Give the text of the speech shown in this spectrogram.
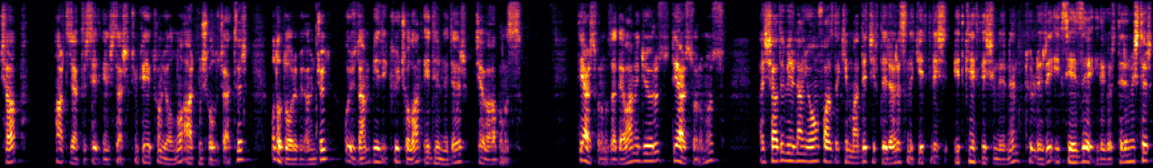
Çap artacaktır sevgili gençler. Çünkü elektron yoğunluğu artmış olacaktır. Bu da doğru bir öncül. O yüzden 1, 2, 3 olan Edirne'dir cevabımız. Diğer sorumuza devam ediyoruz. Diğer sorumuz aşağıda verilen yoğun fazdaki madde çiftleri arasındaki etkileş, etkin etkileşimlerinin türleri X, Y, Z ile gösterilmiştir.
